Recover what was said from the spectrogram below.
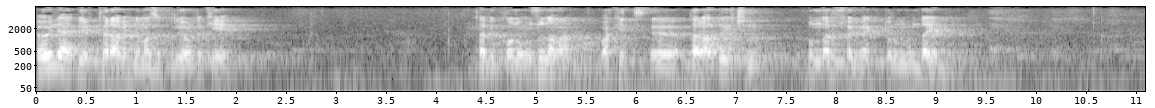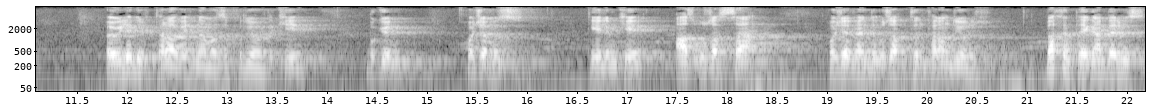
öyle bir teravih namazı kılıyordu ki tabi konu uzun ama vakit e, daraldığı için bunları söylemek durumundayım. Öyle bir teravih namazı kılıyordu ki bugün hocamız diyelim ki az uzatsa hoca efendi uzattın falan diyoruz. Bakın peygamberimiz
